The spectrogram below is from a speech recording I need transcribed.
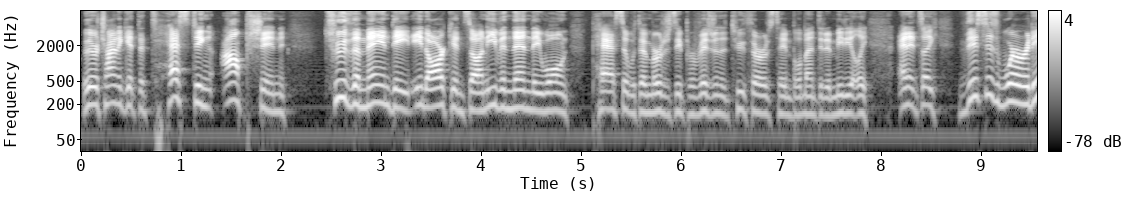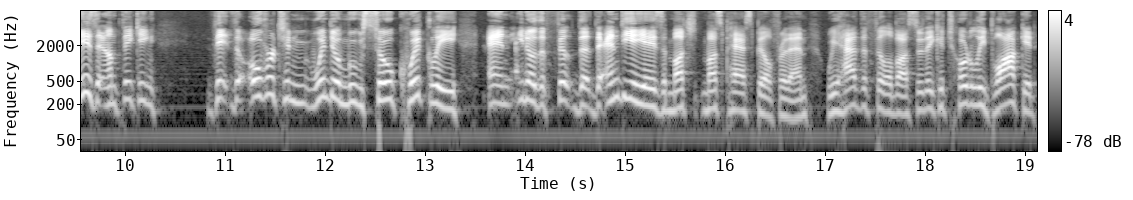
they're trying to get the testing option to the mandate in Arkansas, and even then they won't pass it with emergency provision, the two thirds to implement it immediately. And it's like this is where it is, and I'm thinking. The, the Overton window moves so quickly, and you know the the, the NDAA is a much must pass bill for them. We have the filibuster; they could totally block it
